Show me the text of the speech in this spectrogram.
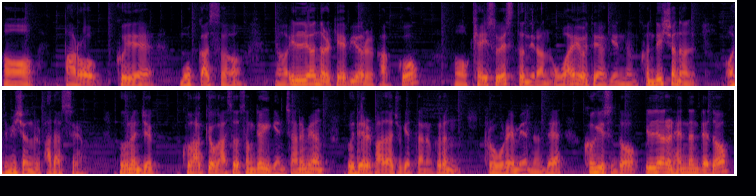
어, 바로 그에 못 가서 어, 1년을 갭 이어를 갖고 어, 케이스 웨스턴이란 오하이오 대학에 있는 컨디셔널 어드미션을 받았어요. 그거는 이제 그 학교 가서 성적이 괜찮으면 의대를 받아주겠다는 그런 프로그램이었는데 거기서도 1년을 했는데도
